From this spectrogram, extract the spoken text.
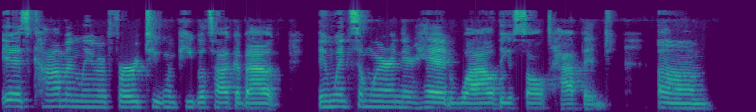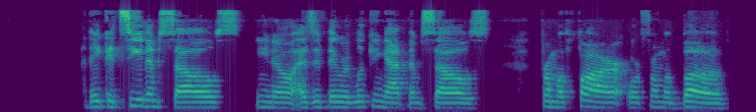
is commonly referred to when people talk about they went somewhere in their head while the assault happened. Um, they could see themselves, you know, as if they were looking at themselves from afar or from above.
